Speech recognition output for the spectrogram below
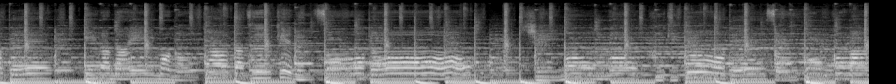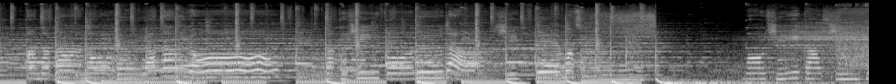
っていらないもの片付ける。もしかして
